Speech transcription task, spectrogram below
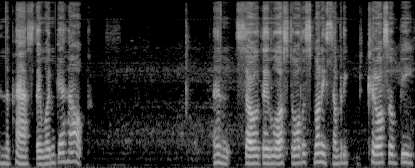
in the past. They wouldn't get help. And so they lost all this money. Somebody could also be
